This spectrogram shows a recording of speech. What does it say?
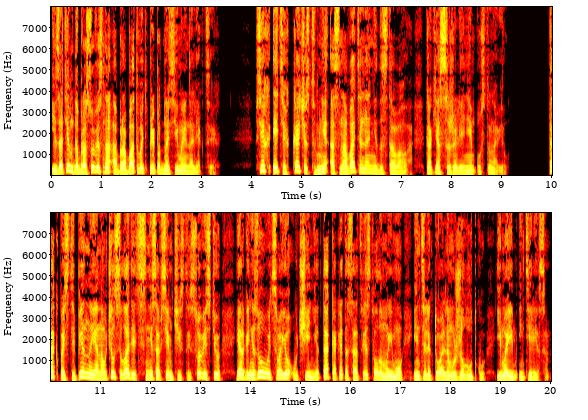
и затем добросовестно обрабатывать преподносимое на лекциях. Всех этих качеств мне основательно недоставало, как я с сожалением установил. Так постепенно я научился ладить с не совсем чистой совестью и организовывать свое учение так, как это соответствовало моему интеллектуальному желудку и моим интересам.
